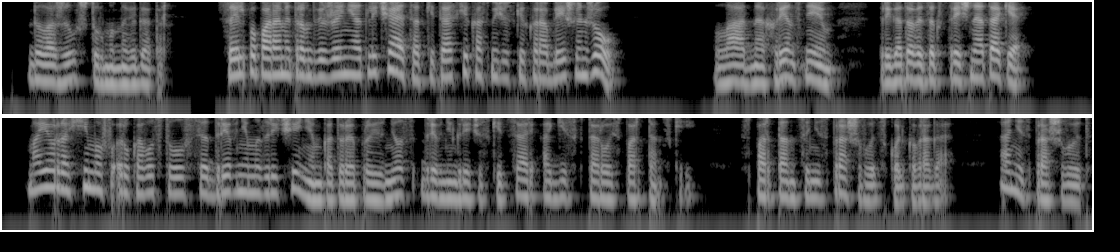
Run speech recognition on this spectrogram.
– доложил штурман-навигатор. «Цель по параметрам движения отличается от китайских космических кораблей Шэньчжоу». «Ладно, хрен с ним. Приготовиться к встречной атаке», Майор Рахимов руководствовался древним изречением, которое произнес древнегреческий царь Агис II Спартанский. Спартанцы не спрашивают, сколько врага. Они спрашивают,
